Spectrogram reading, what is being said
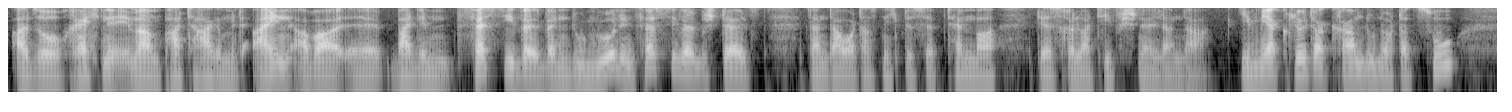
Also rechne immer ein paar Tage mit ein, aber äh, bei dem Festival, wenn du nur den Festival bestellst, dann dauert das nicht bis September. Der ist relativ schnell dann da. Je mehr Klöterkram du noch dazu äh,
